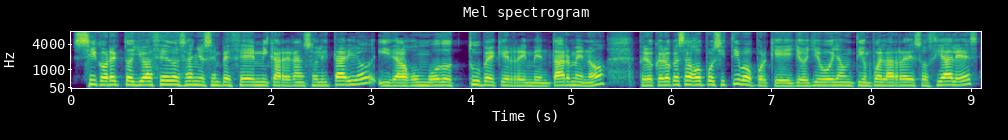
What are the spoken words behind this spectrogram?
Sí, correcto. Yo hace dos años empecé mi carrera en solitario y de algún modo tuve que reinventarme, ¿no? Pero creo que es algo positivo porque yo llevo ya un tiempo en las redes sociales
